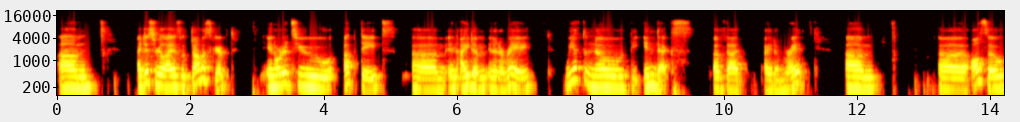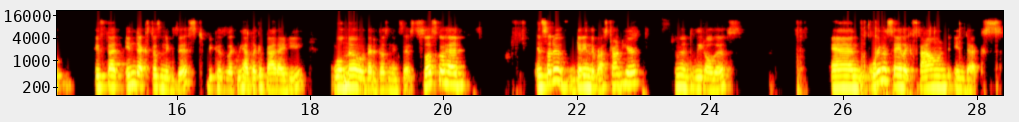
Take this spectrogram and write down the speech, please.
Um, I just realized with JavaScript, in order to update um, an item in an array, we have to know the index of that item, right? Um, uh, also, if that index doesn't exist, because like we had like a bad ID, we'll know that it doesn't exist. So let's go ahead. Instead of getting the restaurant here, I'm going to delete all this. And we're going to say like found index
